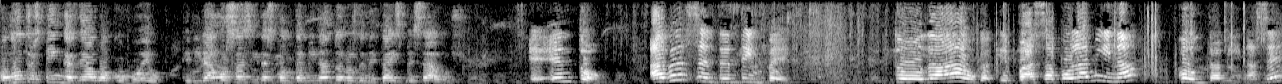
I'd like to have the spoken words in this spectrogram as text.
con outras pingas de agua como eu, que viramos ácidas contaminándonos de metais pesados. E, entón, a ver se entendín ben. Toda a auga que pasa pola mina contamínase eh?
